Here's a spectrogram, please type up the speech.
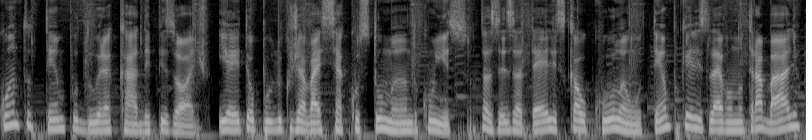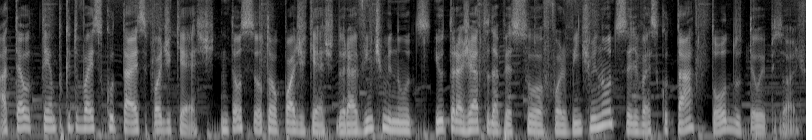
quanto tempo dura cada episódio. E aí teu público já vai se acostumando com isso. Às vezes até eles calculam o tempo que eles levam no trabalho até o tempo que tu vai escutar esse podcast. Então se o teu podcast durar 20 minutos e o trajeto da pessoa for 20 minutos, ele vai escutar todo o teu episódio.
